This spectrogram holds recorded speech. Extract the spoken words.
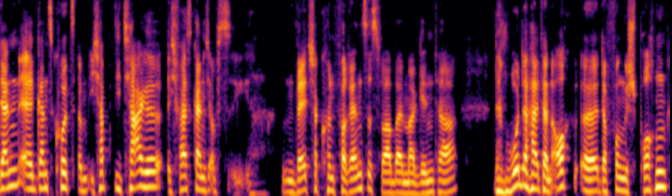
dann äh, ganz kurz, ähm, ich habe die Tage, ich weiß gar nicht, ob es in welcher Konferenz es war bei Magenta, da wurde halt dann auch äh, davon gesprochen,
